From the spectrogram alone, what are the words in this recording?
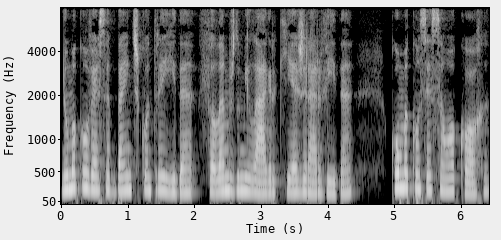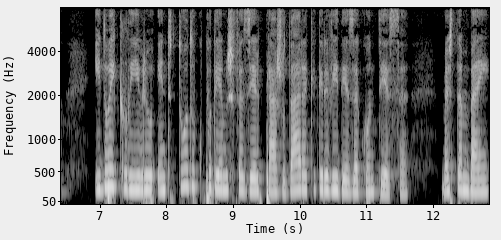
Numa conversa bem descontraída, falamos do milagre que é gerar vida, como a concepção ocorre e do equilíbrio entre tudo o que podemos fazer para ajudar a que a gravidez aconteça, mas também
